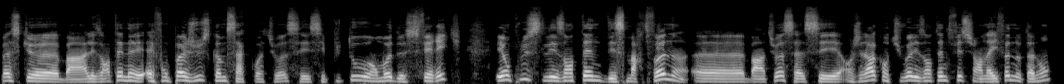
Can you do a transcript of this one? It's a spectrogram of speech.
parce que ben, les antennes, elles, font pas juste comme ça, quoi, tu vois, c'est, c'est plutôt en mode sphérique. Et en plus, les antennes des smartphones, euh, ben, tu vois, ça, c'est, en général, quand tu vois les antennes faites sur un iPhone notamment,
